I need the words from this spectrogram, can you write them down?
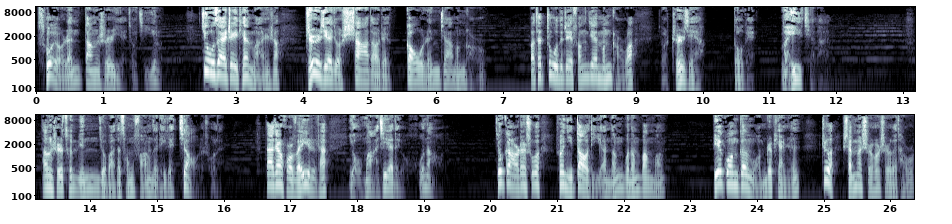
所有人当时也就急了，就在这天晚上，直接就杀到这高人家门口，把他住的这房间门口啊，就直接啊，都给围起来了。当时村民就把他从房子里给叫了出来，大家伙围着他，有骂街的，有胡闹的，就告诉他说：“说你到底啊，能不能帮忙？”别光跟我们这骗人，这什么时候是个头？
